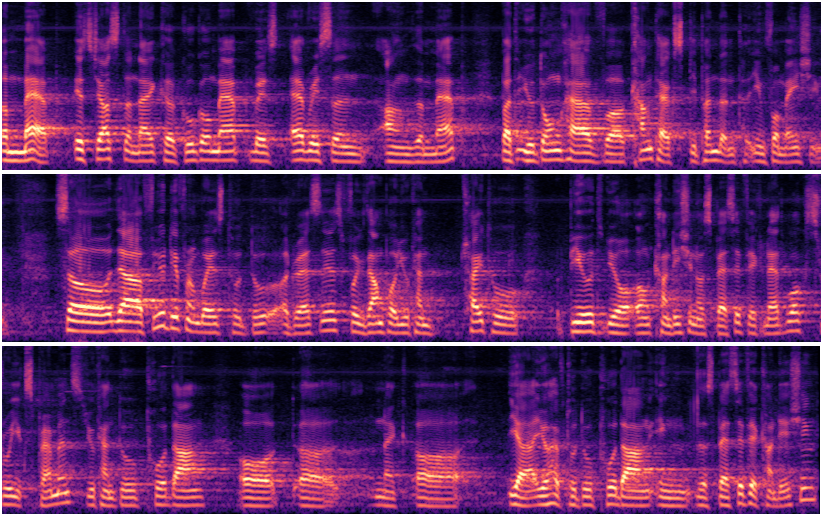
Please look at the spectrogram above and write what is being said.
a map. It's just like a Google map with everything on the map, but you don't have uh, context dependent information. So there are a few different ways to do address this. For example, you can try to build your own conditional specific network through experiments. You can do pull down or uh, like, uh, yeah, you have to do pull down in the specific condition.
